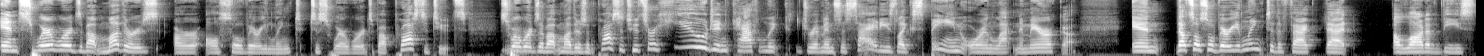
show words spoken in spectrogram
And swear words about mothers are also very linked to swear words about prostitutes. Swear words about mothers and prostitutes are huge in Catholic driven societies like Spain or in Latin America. And that's also very linked to the fact that a lot of these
